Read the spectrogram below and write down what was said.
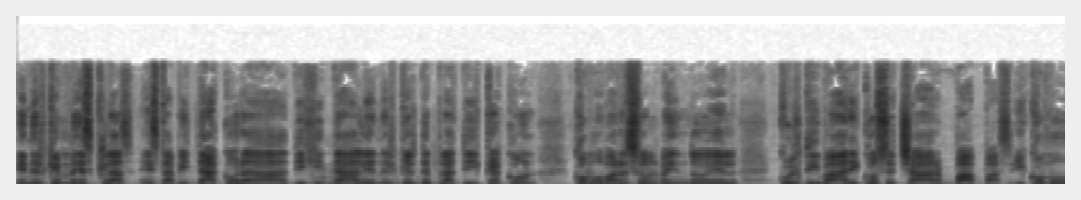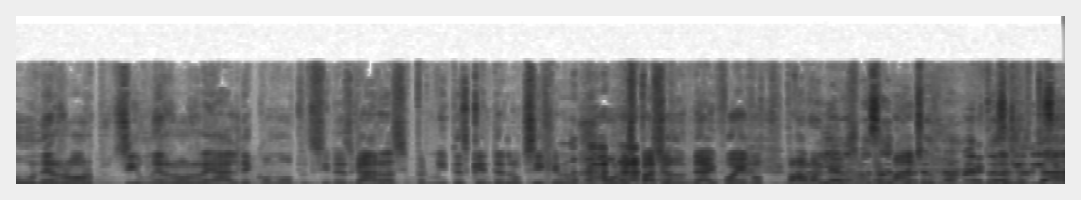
en el que mezclas esta bitácora digital, en el que él te platica con cómo va resolviendo él cultivar y cosechar papas y como un error, sí, un error real de cómo pues, si desgarras y permites que entre el oxígeno a un espacio donde hay fuego, pues, va a y valer además súper hay mal. muchos momentos Entonces que está-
